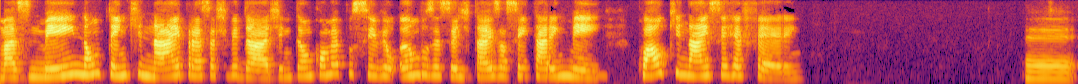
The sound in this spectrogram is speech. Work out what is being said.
mas MEI não tem KNAI para essa atividade. Então, como é possível ambos esses editais aceitarem MEI? Qual KNAI se referem? É,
